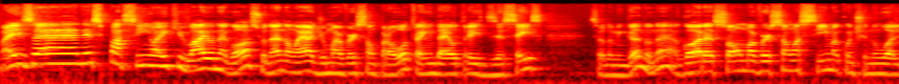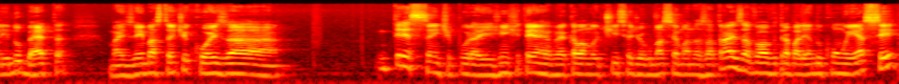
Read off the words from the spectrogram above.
Mas é nesse passinho aí que vai o negócio, né? Não é de uma versão para outra, ainda é o 3.16, se eu não me engano, né? Agora é só uma versão acima, continua ali no beta. Mas vem bastante coisa interessante por aí. A gente tem aquela notícia de algumas semanas atrás, a Valve trabalhando com o EAC.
